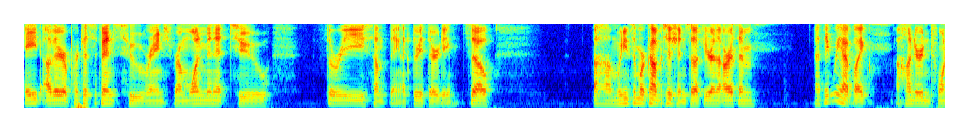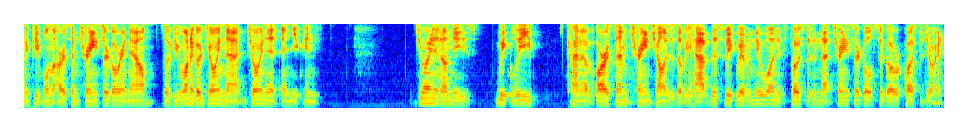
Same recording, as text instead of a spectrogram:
eight other participants who ranged from one minute to three something, like 3:30. So um, we need some more competition. So if you're in the RSM I think we have like 120 people in the RSM training circle right now. So if you want to go join that, join it and you can join in on these weekly kind of RSM training challenges that we have. This week we have a new one. It's posted in that training circle, so go request to join.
